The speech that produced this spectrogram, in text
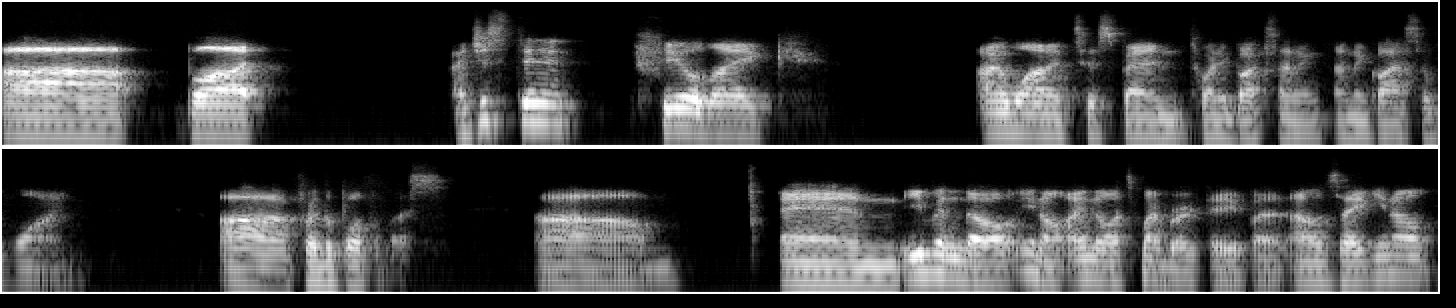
Uh, but I just didn't feel like I wanted to spend 20 bucks on a, on a glass of wine uh, for the both of us. Um, and even though, you know, I know it's my birthday, but I was like, you know,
